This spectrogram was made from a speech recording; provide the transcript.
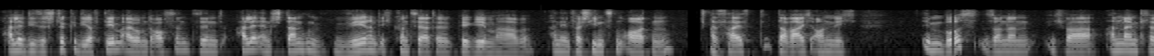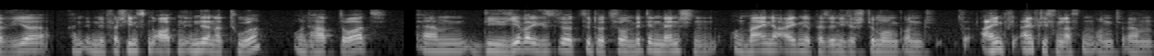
alle diese Stücke, die auf dem Album drauf sind, sind alle entstanden, während ich Konzerte gegeben habe, an den verschiedensten Orten. Das heißt, da war ich auch nicht im Bus, sondern ich war an meinem Klavier an, in den verschiedensten Orten in der Natur und habe dort ähm, die jeweilige Situation mit den Menschen und meine eigene persönliche Stimmung und einfließen lassen und ähm,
